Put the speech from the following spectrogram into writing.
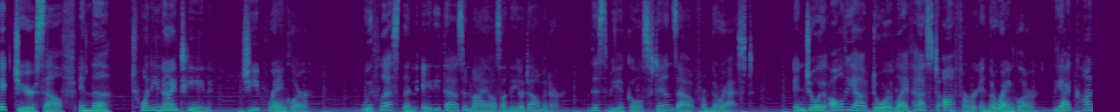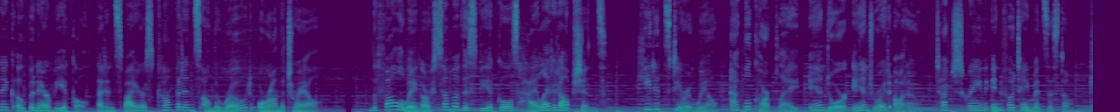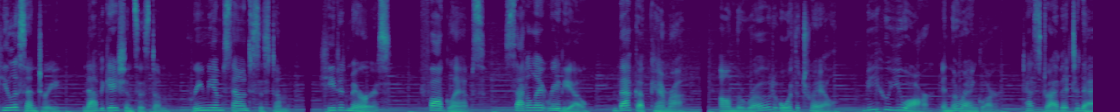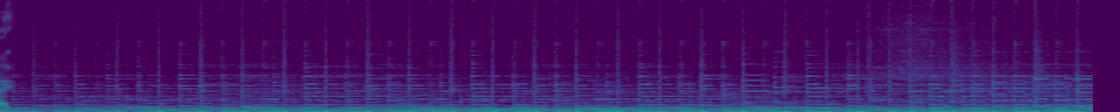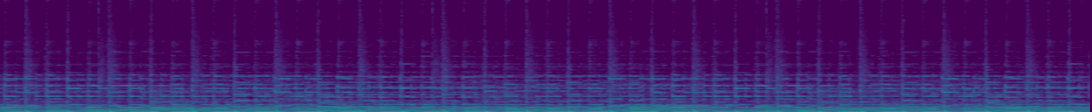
Picture yourself in the 2019 Jeep Wrangler. With less than 80,000 miles on the odometer, this vehicle stands out from the rest. Enjoy all the outdoor life has to offer in the Wrangler, the iconic open-air vehicle that inspires confidence on the road or on the trail. The following are some of this vehicle's highlighted options. Heated steering wheel, Apple CarPlay and or Android Auto, touchscreen infotainment system, keyless entry, navigation system, premium sound system, heated mirrors, fog lamps, satellite radio, backup camera. On the road or the trail, be who you are in the Wrangler. Test drive it today.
